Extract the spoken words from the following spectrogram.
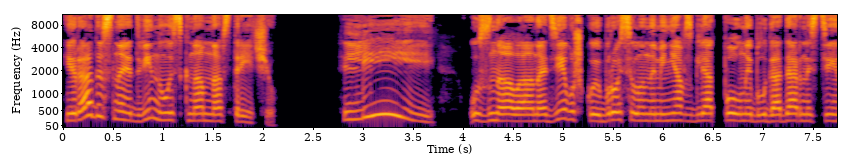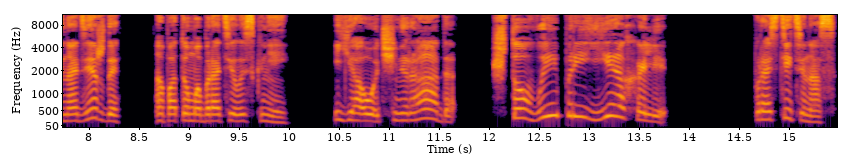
и радостная двинулась к нам навстречу. «Ли!» — узнала она девушку и бросила на меня взгляд полной благодарности и надежды, а потом обратилась к ней. «Я очень рада, что вы приехали!» «Простите нас,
